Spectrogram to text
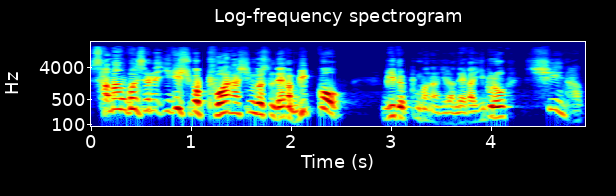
사망 권세를 이기시고 부활하신 것을 내가 믿고 믿을 뿐만 아니라 내가 입으로 시인하고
